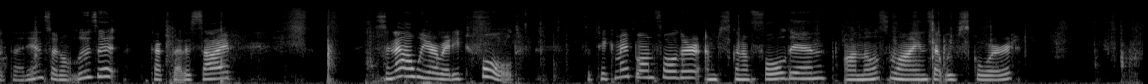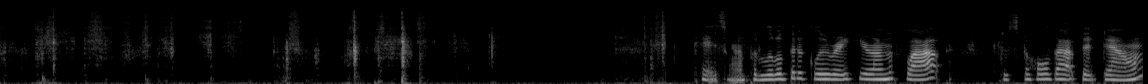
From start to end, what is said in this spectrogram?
Put that in so I don't lose it. Tuck that aside. So now we are ready to fold. So take my bone folder, I'm just going to fold in on those lines that we've scored. Okay, so I'm going to put a little bit of glue right here on the flap just to hold that bit down.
